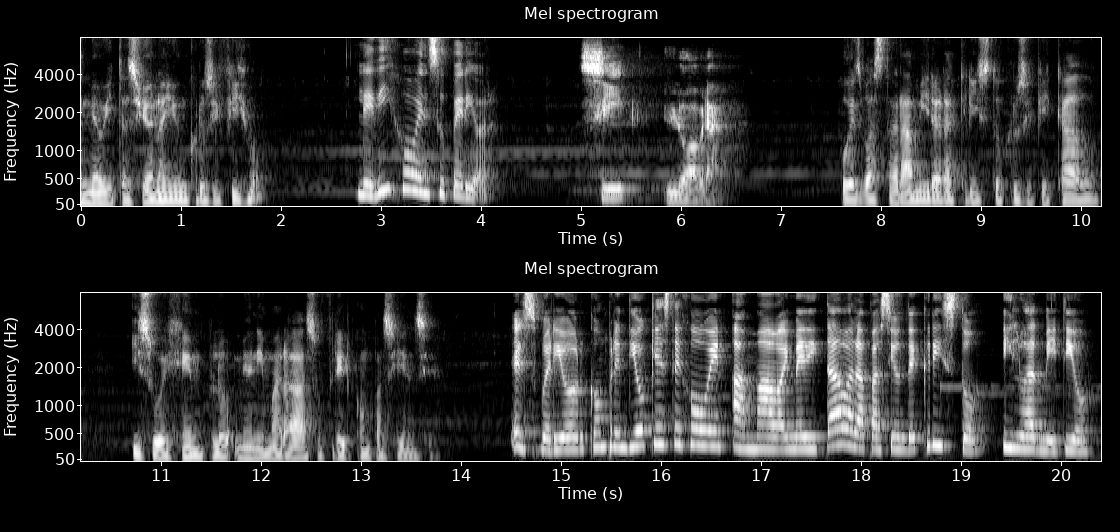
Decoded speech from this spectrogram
¿en mi habitación hay un crucifijo? Le dijo el superior. Sí, lo habrá. Pues bastará mirar a Cristo crucificado y su ejemplo me animará a sufrir con paciencia. El superior comprendió que este joven amaba y meditaba la pasión de Cristo y lo admitió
